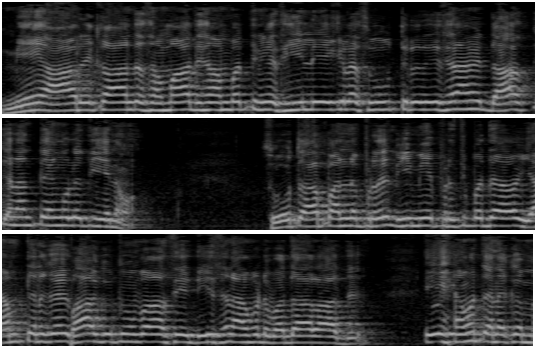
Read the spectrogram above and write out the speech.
මේ ආර්යකාන්ත සමාධි සම්පත්තිනික සීලය කියලා සූත්‍ර දේශනාවේ දහස් ගණන් තැන්වල තියෙනවා. සෝතාපන්න වීමේ ප්‍රතිපදාව යම් තැනක භාග්‍යතුන් වහන්සේ දේශනා කොට වදාලාද ඒ හැම තැනකම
